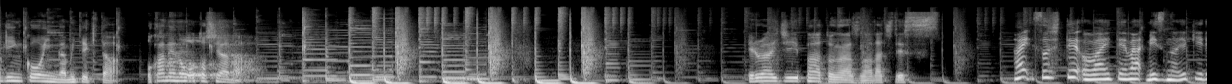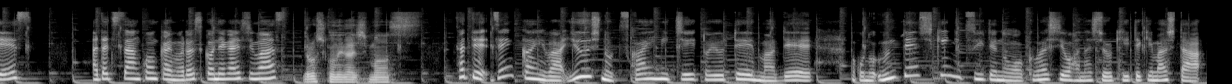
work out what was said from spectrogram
銀行員が見てきたお金の落とし穴 LIG パートナーズの足立です。はい。そしてお相手は水野ゆきです。足立さん、今回もよろしくお願いします。よろしくお願いします。さて、前回は融資の使い道というテーマで、この運転資金についての詳しいお話を聞いてきました。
